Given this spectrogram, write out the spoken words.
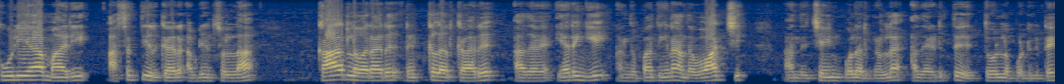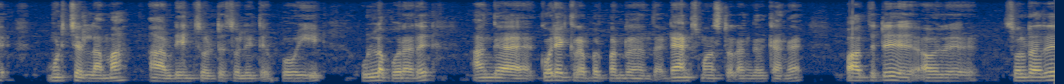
கூலியா மாறி அசத்தி இருக்காரு அப்படின்னு சொல்லலாம். கார்ல வராரு ரெட் கலர் காரு அதை இறங்கி அங்க பாத்தீங்கன்னா அந்த வாட்ச் அந்த செயின் போல இருக்குல்ல அதை எடுத்து தோலில் போட்டுக்கிட்டு முடிச்சிடலாமா அப்படின்னு சொல்லிட்டு சொல்லிட்டு போய் உள்ள போறாரு. அங்க கோரியோகிராஃபர் பண்ற அந்த டான்ஸ் மாஸ்டர் அங்க இருக்காங்க. பார்த்துட்டு அவரு சொல்றாரு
